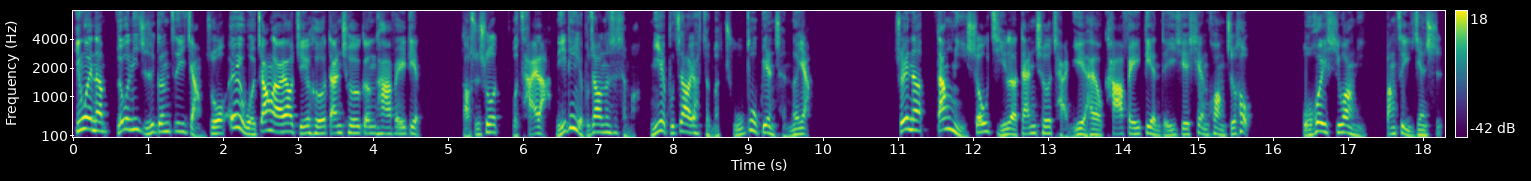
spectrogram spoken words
因为呢，如果你只是跟自己讲说，哎，我将来要结合单车跟咖啡店，老实说，我猜啦，你一定也不知道那是什么，你也不知道要怎么逐步变成那样。所以呢，当你收集了单车产业还有咖啡店的一些现况之后，我会希望你帮自己一件事，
